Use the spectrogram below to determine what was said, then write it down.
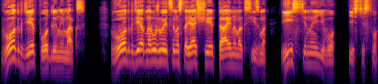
Вот где подлинный Маркс. Вот где обнаруживается настоящая тайна марксизма, истинное его естество.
